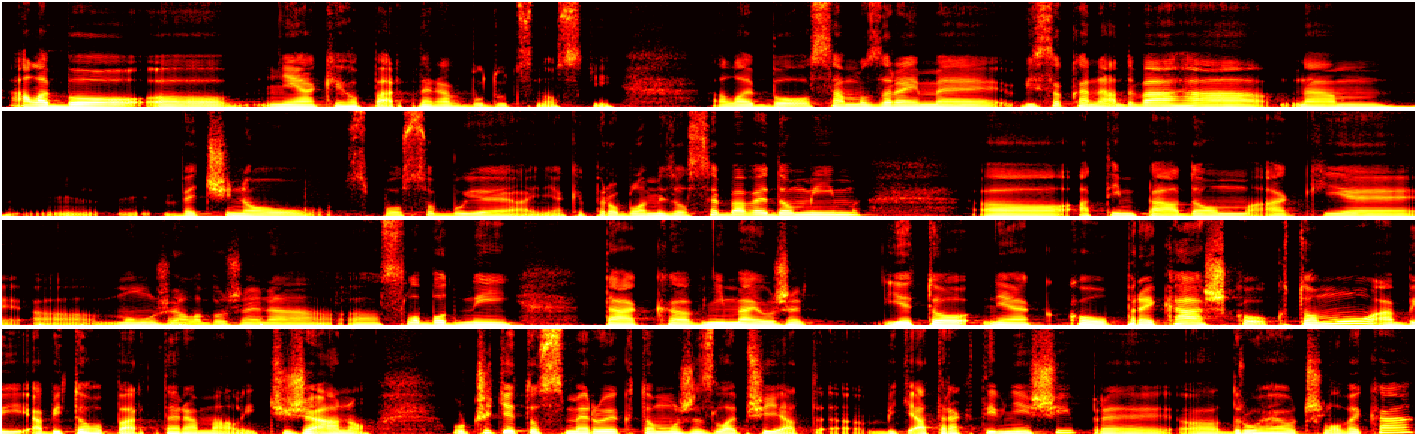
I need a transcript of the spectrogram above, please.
alebo o, nejakého partnera v budúcnosti. Lebo samozrejme vysoká nadváha nám väčšinou spôsobuje aj nejaké problémy so sebavedomím a tým pádom, ak je muž alebo žena slobodný, tak vnímajú, že je to nejakou prekážkou k tomu, aby, aby toho partnera mali. Čiže áno, určite to smeruje k tomu, že zlepšiť a byť atraktívnejší pre uh, druhého človeka.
